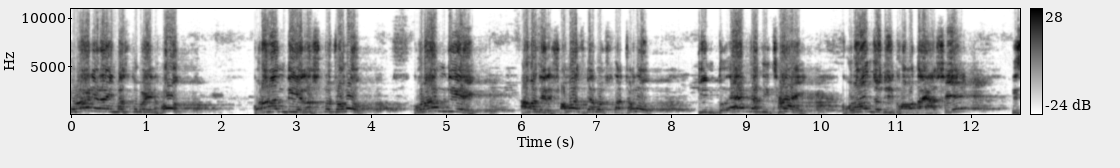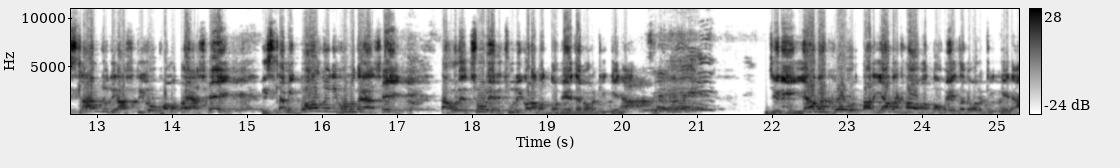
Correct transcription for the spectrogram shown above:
কোরআনের আইন বাস্তবায়ন হোক, কোরআন দিয়ে রাষ্ট্র কোরআন দিয়ে আমাদের সমাজ ব্যবস্থা চলো কিন্তু এক জাতি চায় কোরআন যদি ক্ষমতায় আসে, ইসলাম যদি রাষ্ট্রীয় ক্ষমতায় আসে, ইসলামী দল যদি ক্ষমতায় আসে, তাহলে চোরের চুরি করা বদ্ধ হয়ে যাবে বলে ঠিক না যিনি ইয়াবা খোর, তার ইয়াবা খাওয়া বদ্ধ হয়ে যাবে বলো ঠিক না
